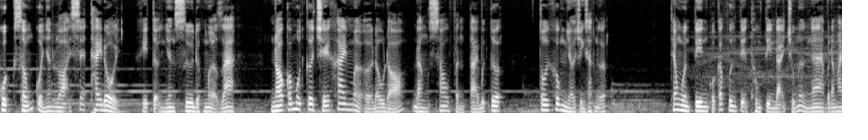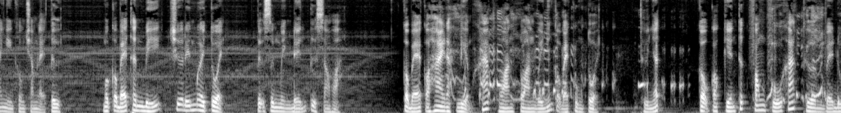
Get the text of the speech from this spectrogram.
cuộc sống của nhân loại sẽ thay đổi khi tượng nhân sư được mở ra. Nó có một cơ chế khai mở ở đâu đó đằng sau phần tài bức tượng. Tôi không nhớ chính xác nữa. Theo nguồn tin của các phương tiện thông tin đại chúng ở Nga vào năm 2004, một cậu bé thân bí chưa đến 10 tuổi tự xưng mình đến từ sao hỏa. Cậu bé có hai đặc điểm khác hoàn toàn với những cậu bé cùng tuổi. Thứ nhất, cậu có kiến thức phong phú khác thường về đủ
